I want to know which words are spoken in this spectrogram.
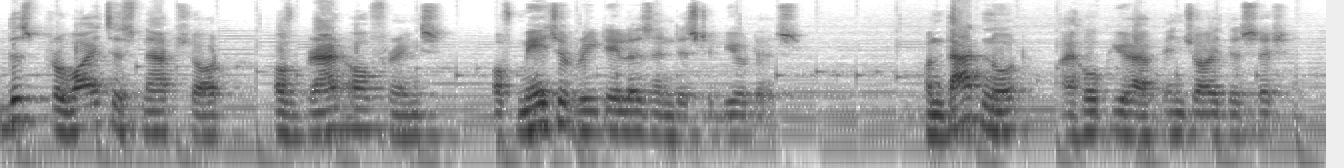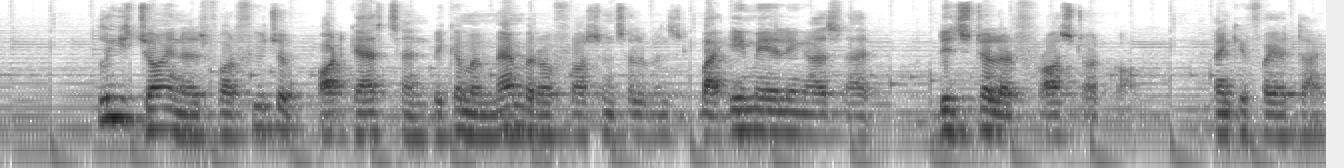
This provides a snapshot of brand offerings of major retailers and distributors. On that note, I hope you have enjoyed this session. Please join us for future podcasts and become a member of Frost & Sullivan's by emailing us at digital at frost.com. Thank you for your time.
